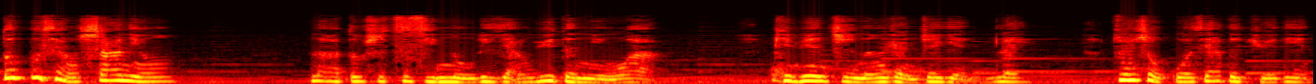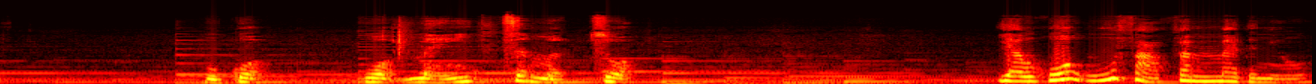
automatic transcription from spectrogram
都不想杀牛，那都是自己努力养育的牛啊，偏偏只能忍着眼泪，遵守国家的决定。不过，我没这么做。养活无法贩卖的牛，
